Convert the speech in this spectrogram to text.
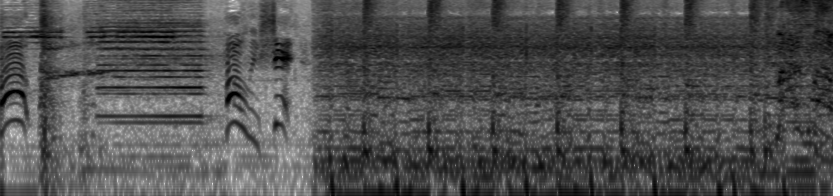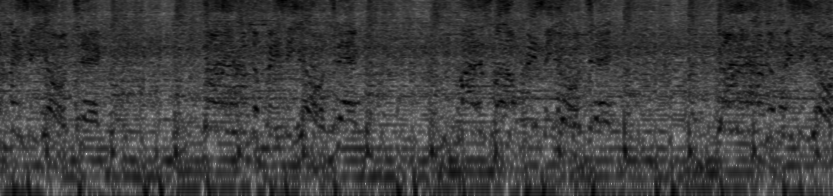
Oh! Holy shit! Might as well face it, your dick. Gonna have to face it, your dick. Might as well face it, your dick. Gonna have to face it, your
